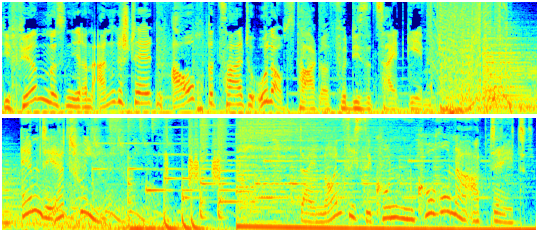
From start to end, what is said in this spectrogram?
Die Firmen müssen ihren Angestellten auch bezahlte Urlaubstage für diese Zeit geben. MDR Tweet. Dein 90 Sekunden Corona-Update.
